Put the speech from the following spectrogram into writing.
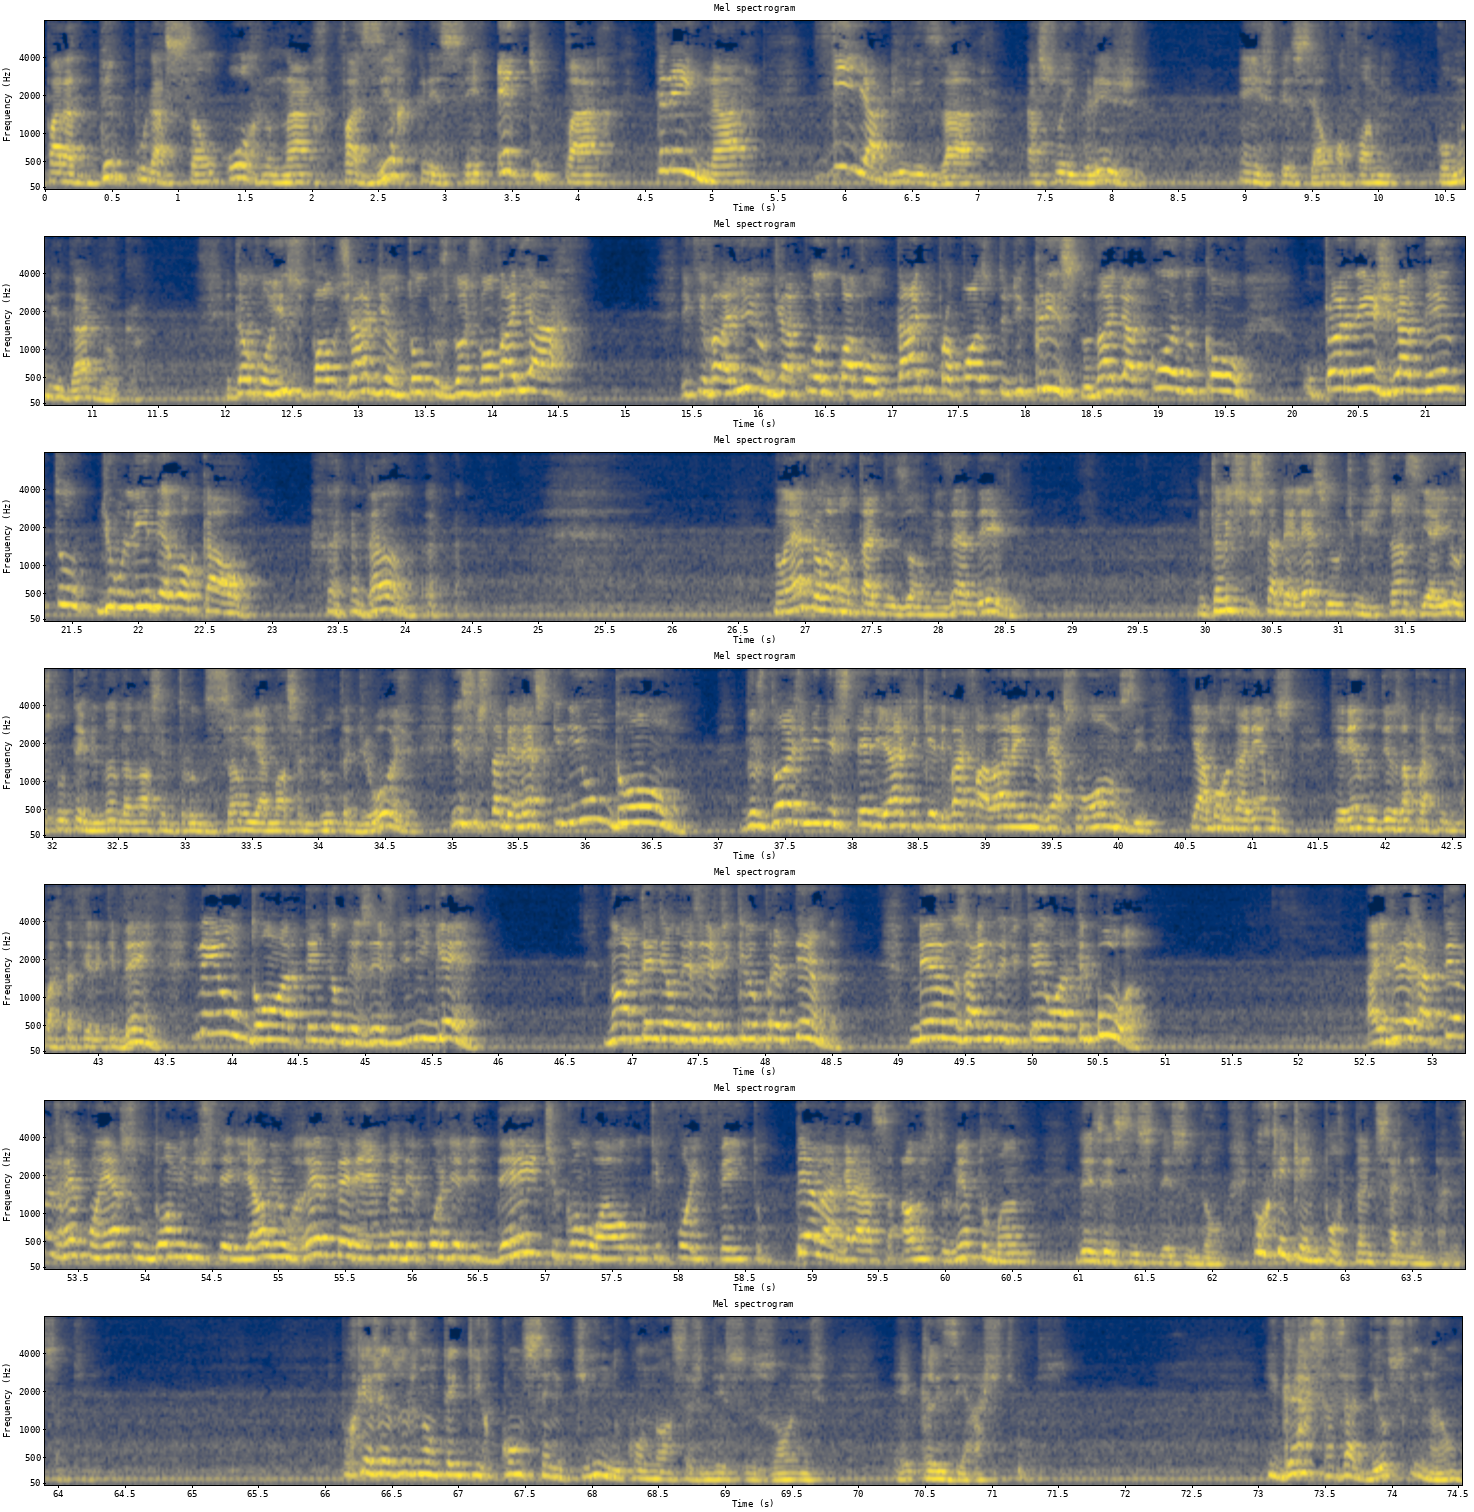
para depuração, ornar, fazer crescer, equipar, treinar, viabilizar a sua igreja, em especial conforme comunidade local. Então, com isso, Paulo já adiantou que os dons vão variar e que variam de acordo com a vontade e propósito de Cristo, não é de acordo com o planejamento de um líder local. não. Não é pela vontade dos homens, é dele. Então isso estabelece em última instância, e aí eu estou terminando a nossa introdução e a nossa minuta de hoje, isso estabelece que nenhum dom dos dois ministeriais de que ele vai falar aí no verso 11, que abordaremos, querendo Deus, a partir de quarta-feira que vem, nenhum dom atende ao desejo de ninguém. Não atende ao desejo de quem o pretenda, menos ainda de quem o atribua. A igreja apenas reconhece um dom ministerial e o referenda depois de evidente como algo que foi feito pela graça ao instrumento humano do exercício desse dom. Por que, que é importante salientar isso aqui? Porque Jesus não tem que ir consentindo com nossas decisões eclesiásticas. E graças a Deus que não.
